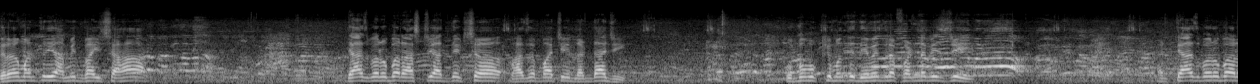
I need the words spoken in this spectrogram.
गृहमंत्री अमितभाई शहा त्याचबरोबर राष्ट्रीय अध्यक्ष भाजपाचे नड्डाजी उपमुख्यमंत्री देवेंद्र फडणवीसजी आणि त्याचबरोबर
